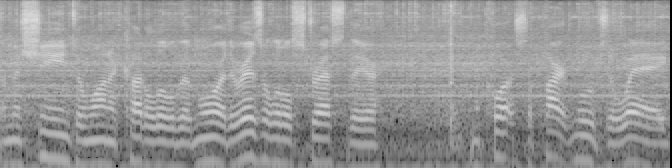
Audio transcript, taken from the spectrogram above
the machine to want to cut a little bit more. There is a little stress there. And of course the part moves away.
